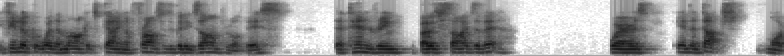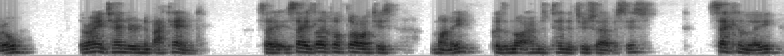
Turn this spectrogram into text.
if you look at where the market's going, and France is a good example of this, they're tendering both sides of it. Whereas in the Dutch model, they're only tendering the back end. So it saves local authorities money because they're not having to tender two services. Secondly,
